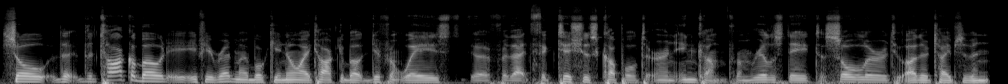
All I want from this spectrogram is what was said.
So the the talk about if you read my book, you know I talked about different ways uh, for that fictitious couple to earn income from real estate to solar to other types of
